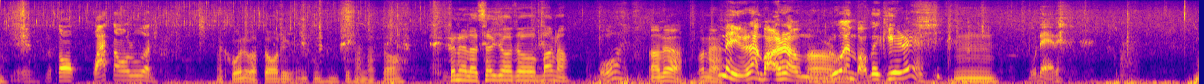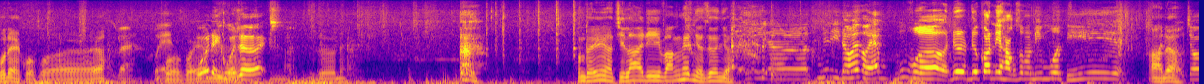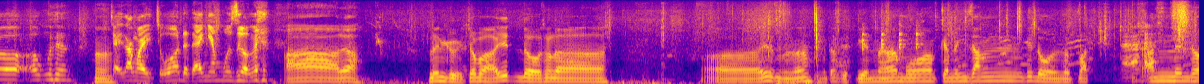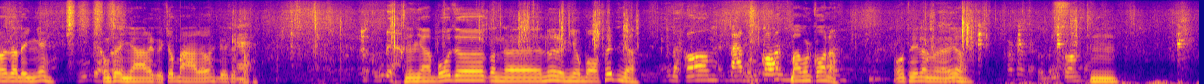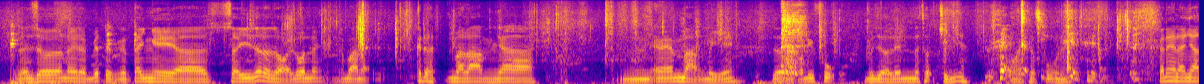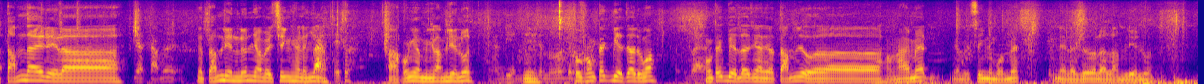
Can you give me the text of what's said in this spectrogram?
Nó to quá to luôn. Hai khối nó bảo to thì cũng không, không hẳn là to. Cái này là xây cho cho bác nào bố à đây à con này à? mình đã bỏ nào À. lũ em bỏ bên kia đấy ừ, bố đẻ đấy bố đẻ của của ấy à? của em của của bố đầy của à? giờ ấy Ừ, giờ đấy Không thấy là chị Lai đi vắng hết nhà dân nhỉ? Ờ, không biết đi đâu hết rồi em cũng vừa đưa đưa con đi học xong rồi đi mua tí À đây à? cho ông Ờ. chạy ra ngoài chỗ đợt anh em mua giường ấy À đây à? Lên gửi cho bà ít đồ xong là ờ, ấy nữa, người ta gửi tiền mà mua kem đánh răng cái đồ vật vặt à, ăn lên cho gia đình ấy. Không phải nhà là gửi cho bà thôi đưa cho bà. Cũng được. Nhà, nhà bố giờ còn ờ, nuôi được nhiều bò phết nhỉ? Và có ba bốn con. Ba con con à? Ô thế là ấy rồi. Có mấy con? Ừ. Giờ này là biết được tay nghề ờ, xây rất là giỏi luôn đấy các bạn ạ cái đợt mà làm nhà em em bảng mì ấy giờ là có đi phụ bây giờ lên thợ chính rồi hỏi thợ phụ nữa. Cái này là nhà tắm đây để là nhà tắm ấy nhà tắm liền luôn nhà vệ sinh hay là như và nào? thế thôi. À có nghĩa là mình làm liền luôn. Làm liền Ừ. cho nó không không tách biệt ra đúng không? Và không tách biệt là nhà, nhà tắm rồi ờ, khoảng 2 mét nhà vệ sinh là 1 mét. Cái này là dơ là làm liền luôn.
